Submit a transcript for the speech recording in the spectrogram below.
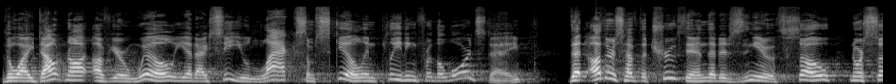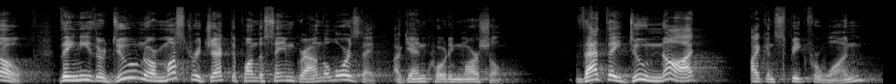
Though I doubt not of your will, yet I see you lack some skill in pleading for the Lord's day, that others have the truth in that it is neither so nor so. They neither do nor must reject upon the same ground the Lord's day. Again, quoting Marshall. That they do not, I can speak for one,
